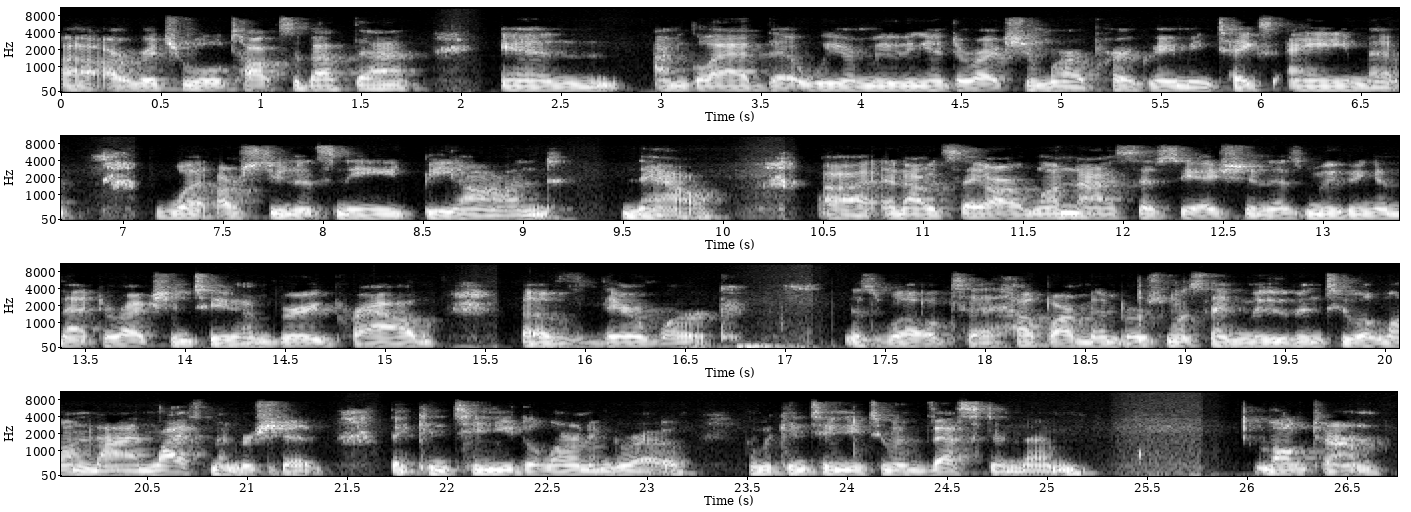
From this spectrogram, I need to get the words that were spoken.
Uh, our ritual talks about that. And I'm glad that we are moving in a direction where our programming takes aim at what our students need beyond now. Uh, and I would say our Alumni Association is moving in that direction too. I'm very proud of their work as well to help our members once they move into alumni and life membership, they continue to learn and grow, and we continue to invest in them long term.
